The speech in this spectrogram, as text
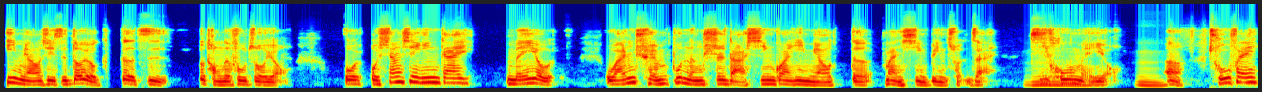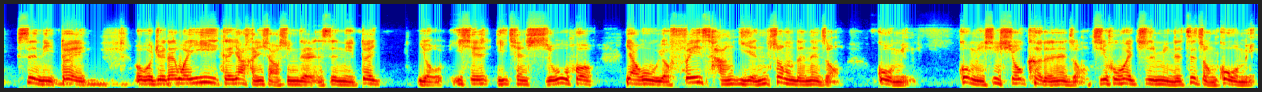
疫苗其实都有各自不同的副作用。我我相信应该没有完全不能施打新冠疫苗的慢性病存在，几乎没有。嗯嗯，除非是你对，我觉得唯一一个要很小心的人是你对有一些以前食物或药物有非常严重的那种过敏。过敏性休克的那种，几乎会致命的这种过敏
